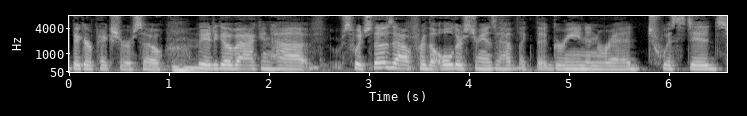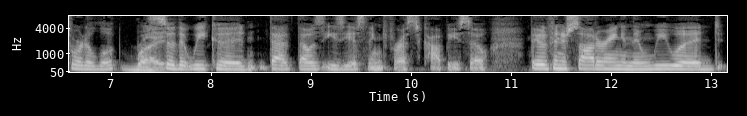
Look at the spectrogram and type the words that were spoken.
bigger picture. So mm-hmm. we had to go back and have switch those out for the older strands that have like the green and red twisted sort of look, right? So that we could that that was the easiest thing for us to copy. So they would finish soldering, and then we would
